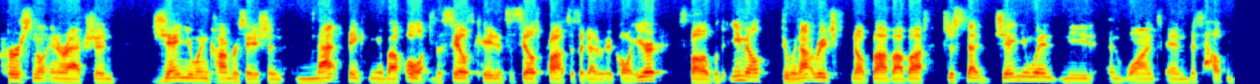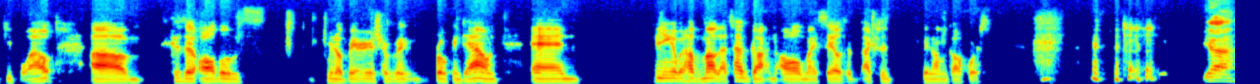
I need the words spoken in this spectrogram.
personal interaction, genuine conversation, not thinking about, oh, the sales cadence, the sales process. I got to make a call here, follow up with an email, do an outreach, no, blah, blah, blah. Just that genuine need and want and just helping people out um, because all those, you know, barriers have been broken down and being able to help them out. That's how I've gotten all my sales. I've actually been on the golf course. yeah,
